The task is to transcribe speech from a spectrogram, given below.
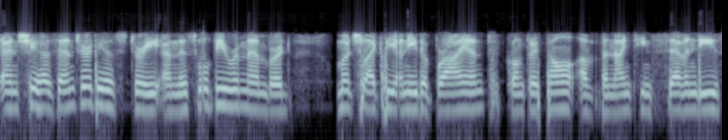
and she has entered history, and this will be remembered, much like the Anita Bryant contretemps of the 1970s,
